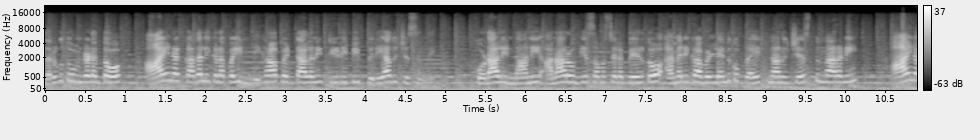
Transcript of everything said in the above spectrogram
జరుగుతూ ఉండడంతో ఆయన కదలికలపై నిఘా పెట్టాలని టీడీపీ ఫిర్యాదు చేసింది. కొడాలి నాని అనారోగ్య సమస్యల పేరుతో అమెరికా వెళ్ళేందుకు ప్రయత్నాలు చేస్తున్నారని ఆయన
